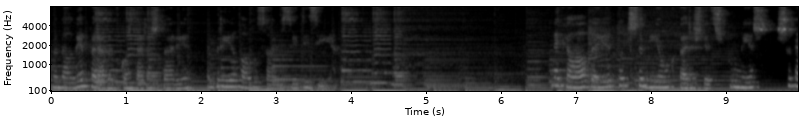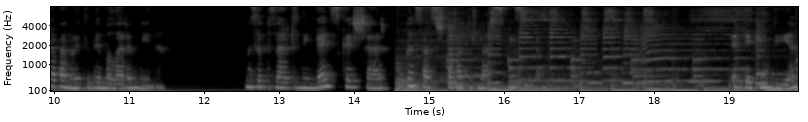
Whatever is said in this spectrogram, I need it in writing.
Quando alguém parava de contar a história, abria logo os olhos e dizia: Naquela aldeia, todos sabiam que várias vezes por mês chegava a noite de embalar a menina. Mas apesar de ninguém se queixar, o cansaço estava a tornar-se visível. Até que um dia,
